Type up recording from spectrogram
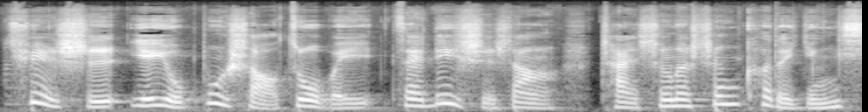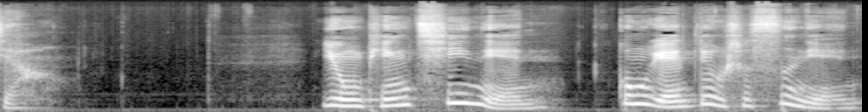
确实也有不少作为在历史上产生了深刻的影响。永平七年（公元六十四年），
